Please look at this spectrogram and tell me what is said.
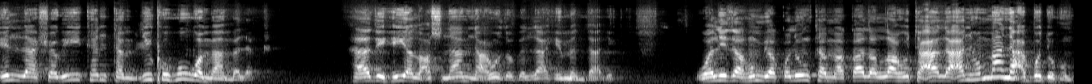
إلا شريكا تملكه وما ملك. هذه هي الأصنام نعوذ بالله من ذلك. ولذا هم يقولون كما قال الله تعالى عنهم ما نعبدهم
